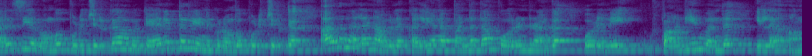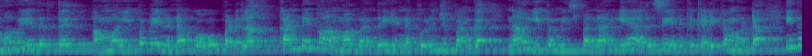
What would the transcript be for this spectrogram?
அரசியை ரொம்ப பிடிச்சிருக்கு. அவ கேரக்டர் எனக்கு ரொம்ப பிடிச்சிருக்கு. அதனால நான் அவளை கல்யாணம் பண்ண தான் போறேன்றாங்க. உடனே பாண்டியன் வந்து இல்லை அம்மாவை எதிர்த்து. அம்மா இப்ப வேணும்னா கோவப்படலாம். கண்டிப்பாக அம்மா வந்து என்னை புரிஞ்சுப்பாங்க. நான் இப்போ மிஸ் பண்ணால் ஏன் அரிசி எனக்கு கிடைக்க மாட்டா? இந்த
